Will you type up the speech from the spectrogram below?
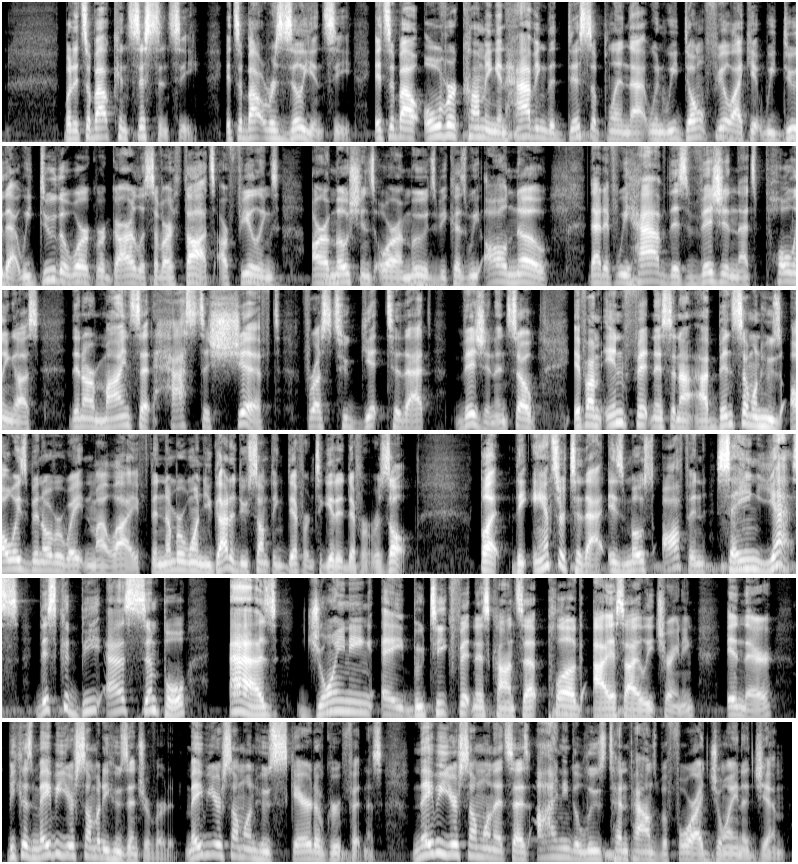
But it's about consistency. It's about resiliency. It's about overcoming and having the discipline that when we don't feel like it we do that. We do the work regardless of our thoughts our feelings our emotions or our moods because we all know that if we have this vision that's pulling us then our mindset has to shift for us to get to that vision. And so, if I'm in fitness and I, have been someone who's always been overweight in my life, then number one, you got to do something different to get a different result. But the answer to that is most often saying yes. This could be as simple as joining a boutique fitness concept, plug ISI Elite Training in there because maybe you're somebody who's introverted. Maybe you're someone who's scared of group fitness. Maybe you're someone that says, I need to lose 10 pounds before I join a gym.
